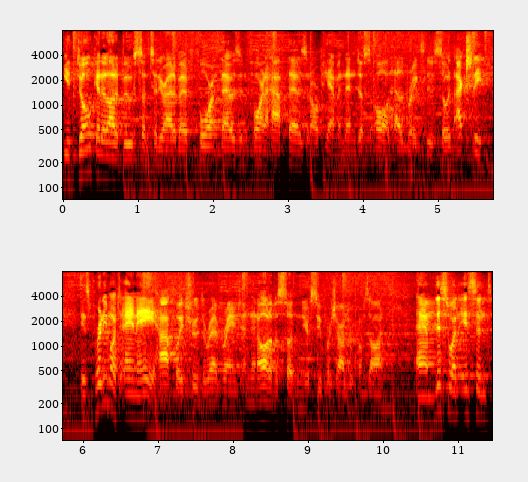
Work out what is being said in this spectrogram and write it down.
you don't get a lot of boost until you're at about 4,000, 4,500 RPM, and then just all hell breaks loose. So it actually is pretty much NA halfway through the rev range, and then all of a sudden your supercharger comes on. Um, this one isn't,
